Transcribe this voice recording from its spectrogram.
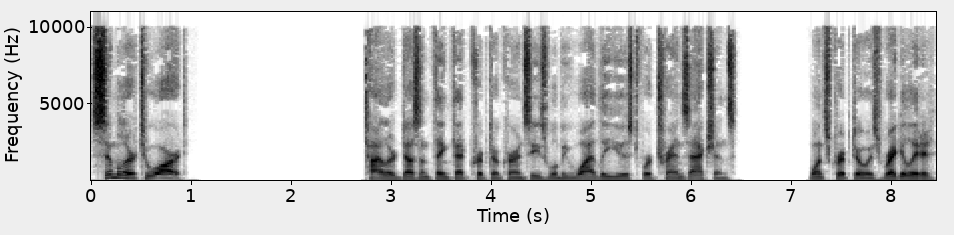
Similar to art. Tyler doesn't think that cryptocurrencies will be widely used for transactions. Once crypto is regulated,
